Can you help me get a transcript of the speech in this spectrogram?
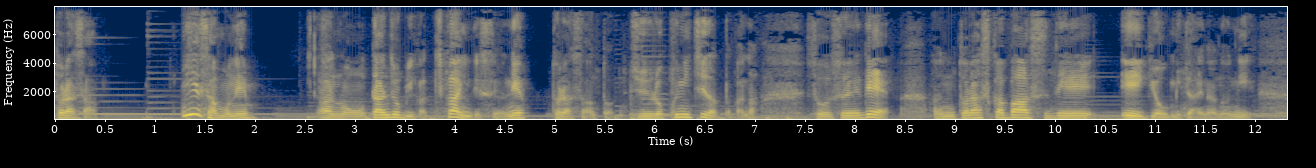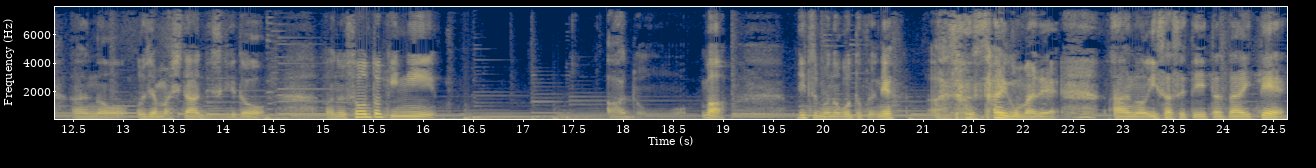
トラさん。みえさんもね、あの、誕生日が近いんですよね。トラさんと。16日だったかな。そう、それで、あの、トラスカバースデー営業みたいなのに、あの、お邪魔したんですけど、あの、その時に、あの、まあ、いつものごとくね、あの、最後まで、あの、いさせていただいて、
